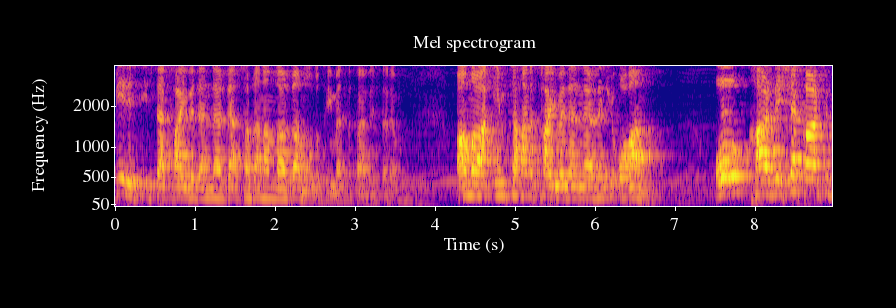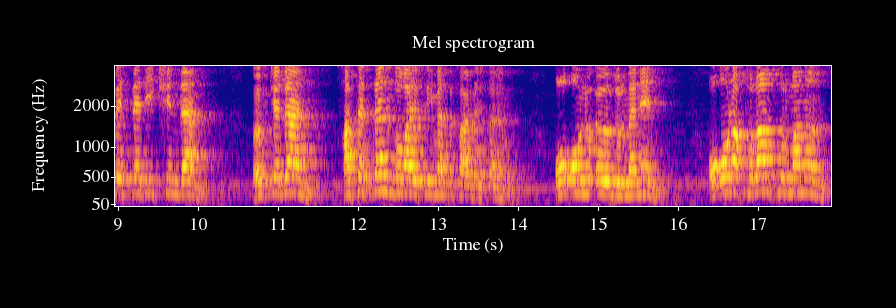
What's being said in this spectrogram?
birisi ise kaybedenlerden, kazananlardan oldu kıymetli kardeşlerim. Ama imtihanı kaybedenlerdeki olan, o kardeşe karşı beslediği kinden, öfkeden, hasetten dolayı kıymetli kardeşlerim, o onu öldürmenin, o ona plan kurmanın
